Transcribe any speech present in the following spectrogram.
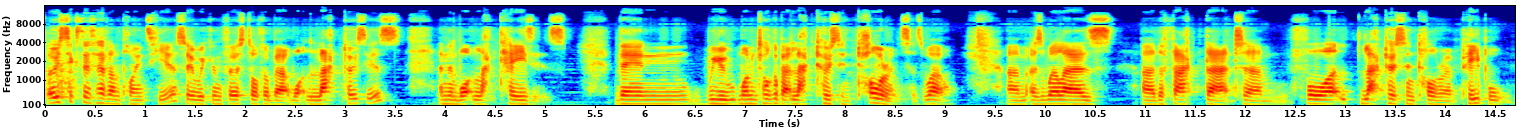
those six to seven points here, so we can first talk about what lactose is and then what lactase is. Then we want to talk about lactose intolerance as well, um, as well as uh, the fact that um, for lactose intolerant people,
